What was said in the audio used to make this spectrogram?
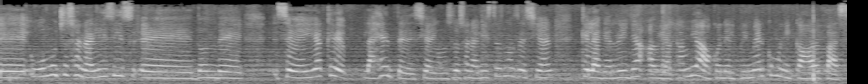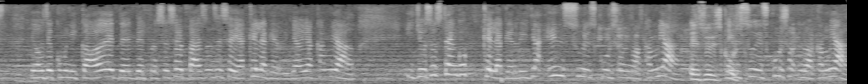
eh, hubo muchos análisis eh, donde se veía que la gente decía, digamos, los analistas nos decían que la guerrilla había cambiado con el primer comunicado de paz, digamos, de comunicado del proceso de paz donde se veía que la guerrilla había cambiado. Y yo sostengo que la guerrilla en su discurso no ha cambiado. ¿En su discurso? En su discurso no ha cambiado.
